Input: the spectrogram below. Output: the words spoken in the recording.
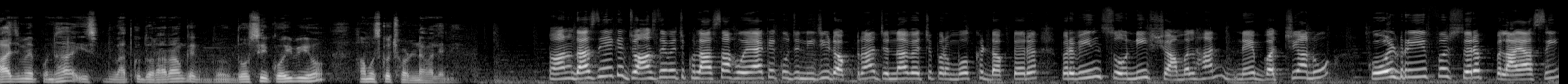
आज मैं पुनः इस बात को दोहरा रहा हूं कि दोषी कोई भी हो हम उसको छोड़ने वाले नहीं ਤੁਹਾਨੂੰ ਦੱਸ ਦਈਏ ਕਿ ਜਾਂਚ ਦੇ ਵਿੱਚ ਖੁਲਾਸਾ ਹੋਇਆ ਹੈ ਕਿ ਕੁਝ ਨਿੱਜੀ ਡਾਕਟਰਾਂ ਜਿਨ੍ਹਾਂ ਵਿੱਚ ਪ੍ਰਮੁੱਖ ਡਾਕਟਰ ਪ੍ਰਵੀਨ ਸੋਨੀ ਸ਼ਾਮਲ ਹਨ ਨੇ ਬੱਚਿਆਂ ਨੂੰ ਕੋਲਡ ਡ੍ਰੀਫ ਸਿਰਪ ਪਿਲਾਇਆ ਸੀ।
